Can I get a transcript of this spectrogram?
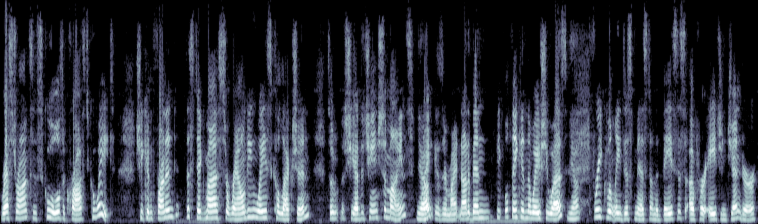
restaurants, and schools across Kuwait. She confronted the stigma surrounding waste collection, so she had to change some minds, Yep. right? Because there might not have been people thinking the way she was Yep. frequently dismissed on the basis of her age and gender.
